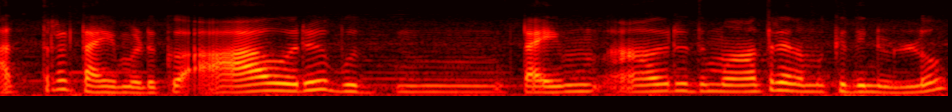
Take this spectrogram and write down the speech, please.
അത്ര ടൈം എടുക്കും. ആ ഒരു ടൈം ആ ഒരു ഇത് മാത്രമേ നമുക്കിതിനുള്ളൂ.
